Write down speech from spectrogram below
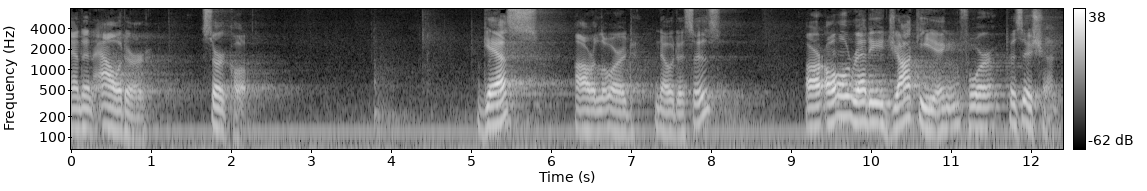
and an outer circle. Guests, our Lord notices, are already jockeying for position.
